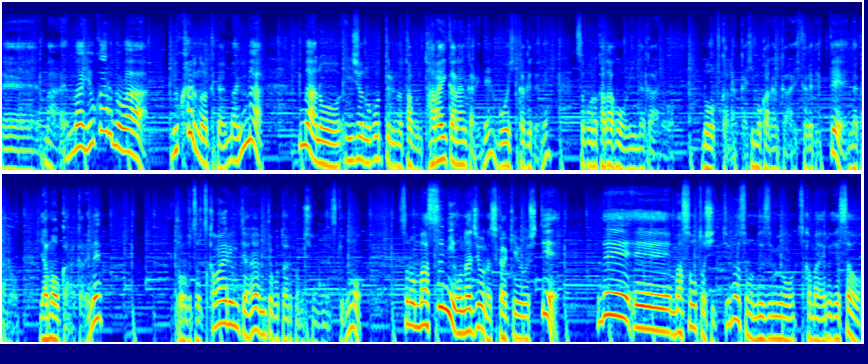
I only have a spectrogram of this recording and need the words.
えー、まあ、まあよくあるのはよくあるのはっていうか、まあ、今今あの印象残ってるのは多分たらいかなんかにね棒を引っ掛けてねそこの片方になんかあのロープかなんか紐かなんか引っ掛けてってなんかの山奥かなんかでね動物を捕まえるみたいなのは見たことあるかもしれないですけどもそのマスに同じような仕掛けをしてで、えー、マス落としっていうのはそのネズミを捕まえる餌を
